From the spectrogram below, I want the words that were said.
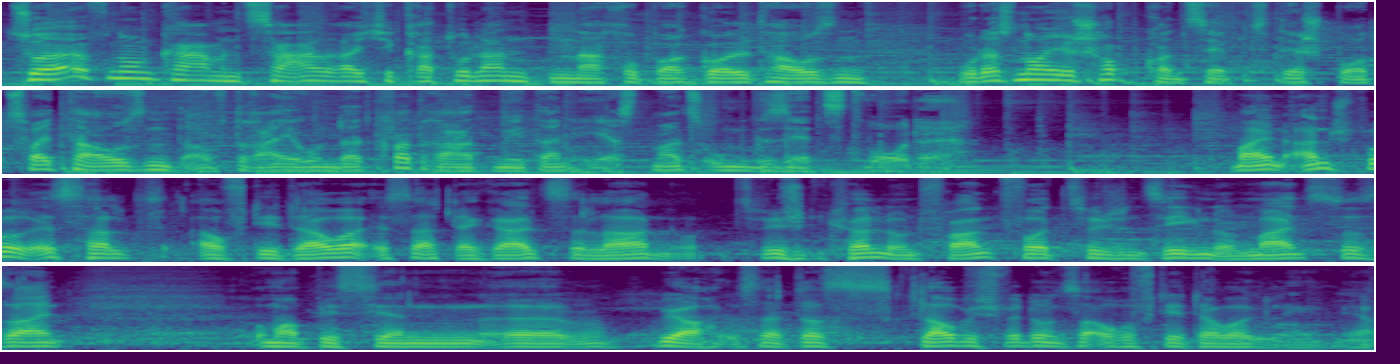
Zur Eröffnung kamen zahlreiche Gratulanten nach Rupper-Goldhausen, wo das neue Shop-Konzept der Sport 2000 auf 300 Quadratmetern erstmals umgesetzt wurde. Mein Anspruch ist halt auf die Dauer, ist halt der geilste Laden zwischen Köln und Frankfurt, zwischen Siegen und Mainz zu sein. Um ein bisschen, äh, ja, das, glaube ich, wird uns auch auf die Dauer gelingen. Ja.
